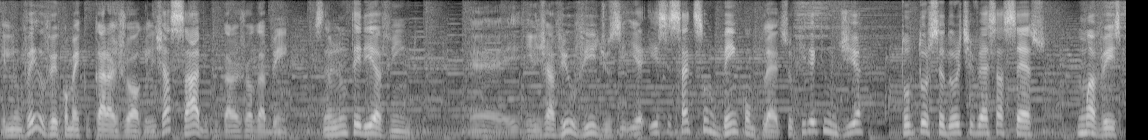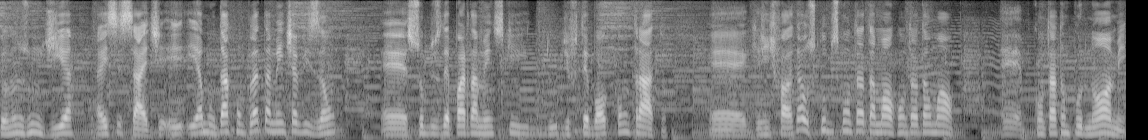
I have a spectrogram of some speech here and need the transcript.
Ele não veio ver como é que o cara joga, ele já sabe que o cara joga bem, senão ele não teria vindo. É, ele já viu vídeos e, e esses sites são bem completos. Eu queria que um dia todo torcedor tivesse acesso, uma vez, pelo menos um dia, a esse site. E, ia mudar completamente a visão é, sobre os departamentos que, do, de futebol que contratam. É, que a gente fala que ah, os clubes contratam mal, contratam mal, é, contratam por nome.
